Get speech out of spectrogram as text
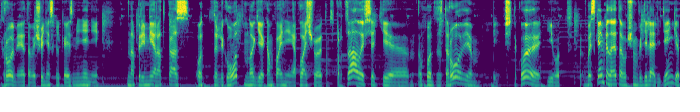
кроме этого, еще несколько изменений. Например, отказ от льгот. Многие компании оплачивают там спортзалы всякие, уход за здоровьем и все такое. И вот в Basecamp на это, в общем, выделяли деньги.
